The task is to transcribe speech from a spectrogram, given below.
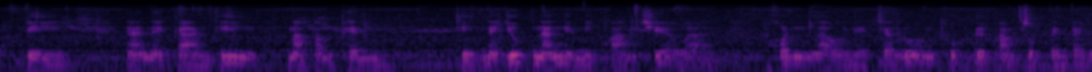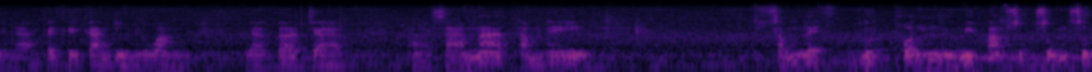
6 ปีนะในการที่มาบำเพ็ญที่ในยุคนั้นเนี่ยมีความเชื่อว่า คนเราเนี่ยจะล่วงทุกข์ด้วยความสุขเป็นไปไม่ได้ ก็คือการอยู่ในวัง แล้วก็จะสามารถทำให้สำเร็จหลุดพ้นหรือมีความสุขสูงสุด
